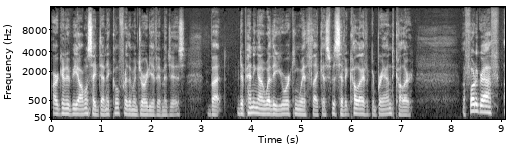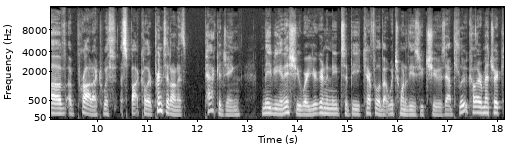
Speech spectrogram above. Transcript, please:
are going to be almost identical for the majority of images, but depending on whether you're working with like a specific color, like a brand color, a photograph of a product with a spot color printed on its packaging may be an issue where you're going to need to be careful about which one of these you choose absolute colorimetric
